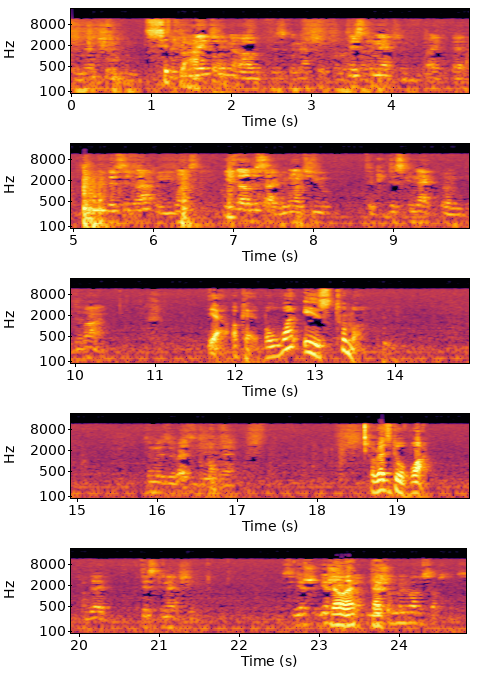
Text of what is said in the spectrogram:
Connection from The Sitra connection of disconnection from disconnection, right? That the Sitra he wants, he's the other side. He wants you to disconnect from the divine. Yeah, okay. But what is tumah? So is a residue of that, A residue of what? of that disconnection. Yesh, no, that, that, yesh substance.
